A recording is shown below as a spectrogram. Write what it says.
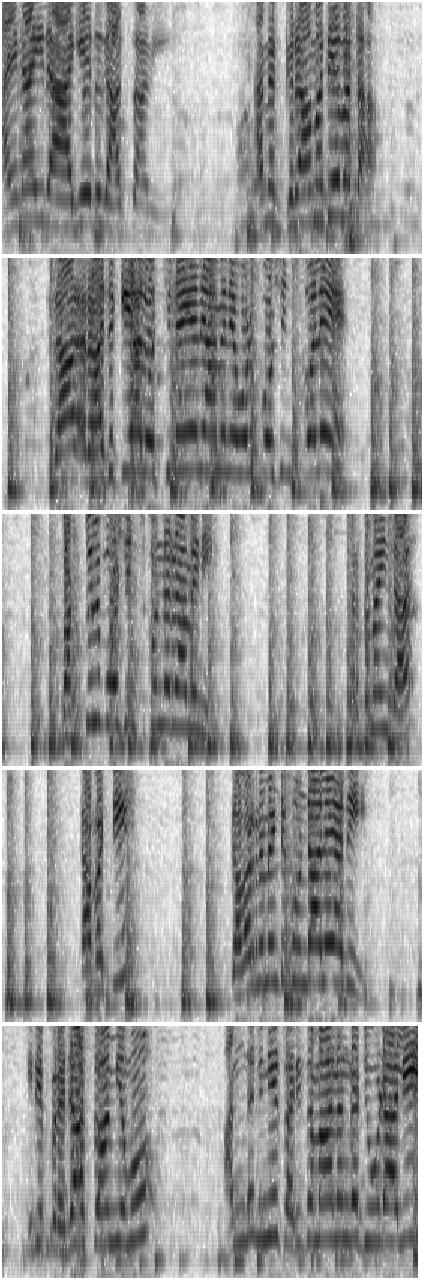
అయినా ఇది ఆగేది కాదు స్వామి. ఆమె గ్రామదేవత రా- రాజకీయాలు వచ్చినాయని ఆమెను ఎవడు పోషించుకోలే? భక్తులు పోషించుకున్నారు ఆమెని. అర్థమైందా? కాబట్టి గవర్నమెంట్కు ఉండాలి అది. ఇది ప్రజాస్వామ్యము. అందరినీ సరిసమానంగా చూడాలి.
